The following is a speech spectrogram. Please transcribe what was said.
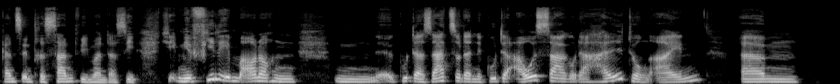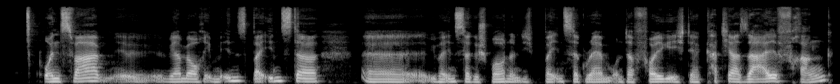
ganz interessant, wie man das sieht. Ich, mir fiel eben auch noch ein, ein äh, guter Satz oder eine gute Aussage oder Haltung ein. Ähm, und zwar, äh, wir haben ja auch eben bei Insta äh, über Insta gesprochen und ich bei Instagram und da folge ich der Katja Saalfrank.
